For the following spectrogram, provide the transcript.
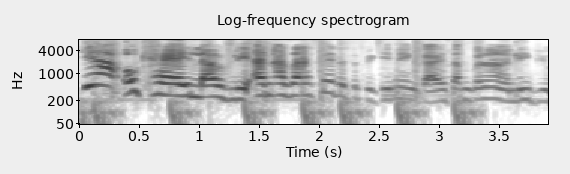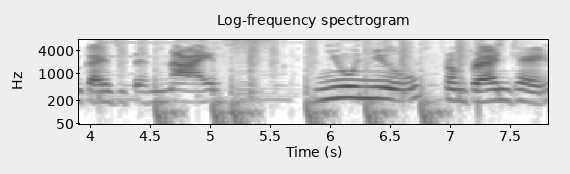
Yeah, okay, lovely. And as I said at the beginning, guys, I'm gonna leave you guys with a nice new new from Brian K.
